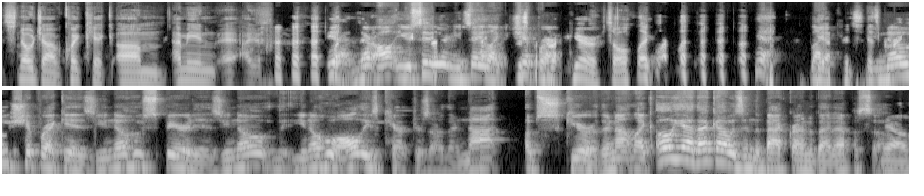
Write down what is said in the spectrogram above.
snow job, quick kick. Um, I mean, I, yeah, they're all. You sit here and you say like shipwreck right here. So like, yeah, like yeah, it's, it's you great. know who shipwreck is. You know who spirit is. You know, you know who all these characters are. They're not obscure. They're not like, oh yeah, that guy was in the background of that episode. Yeah,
